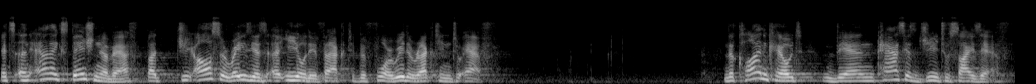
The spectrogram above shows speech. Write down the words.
It's an L expansion of f, but G also raises a yield effect before redirecting to f. The client code then passes G to size f.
